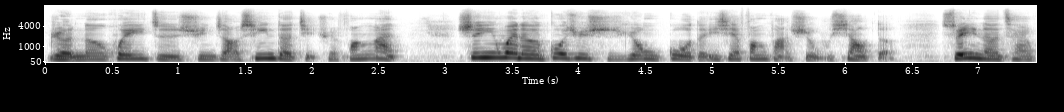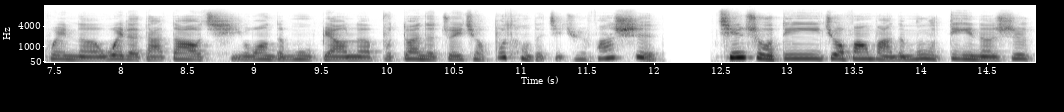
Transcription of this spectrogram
人呢会一直寻找新的解决方案。是因为呢，过去使用过的一些方法是无效的，所以呢，才会呢，为了达到期望的目标呢，不断的追求不同的解决方式。清楚定义旧方法的目的呢，是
